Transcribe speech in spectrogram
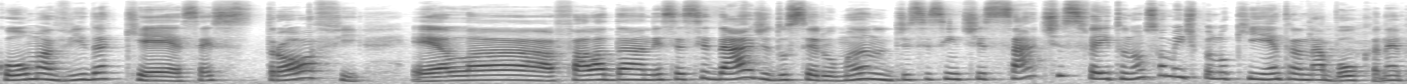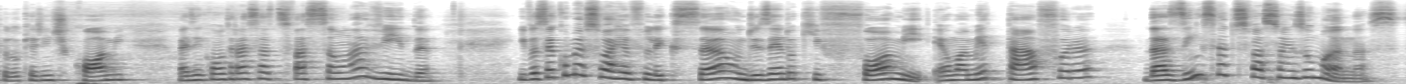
como a vida quer. Essa estrofe, ela fala da necessidade do ser humano de se sentir satisfeito não somente pelo que entra na boca, né, pelo que a gente come, mas encontrar satisfação na vida. E você começou a reflexão dizendo que fome é uma metáfora das insatisfações humanas.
